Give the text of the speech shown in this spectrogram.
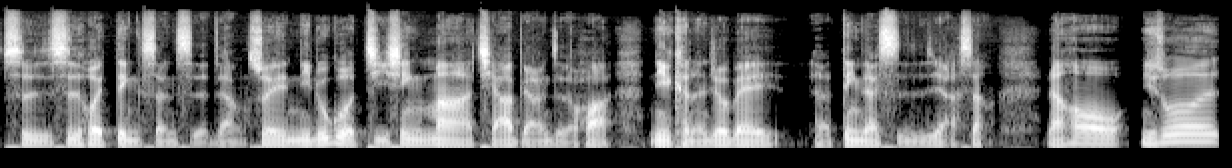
是是会定生死的，这样。所以你如果即兴骂其他表演者的话，你可能就被呃定在十字架上。然后你说。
